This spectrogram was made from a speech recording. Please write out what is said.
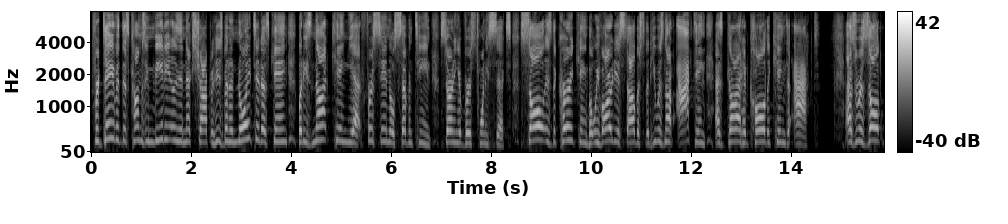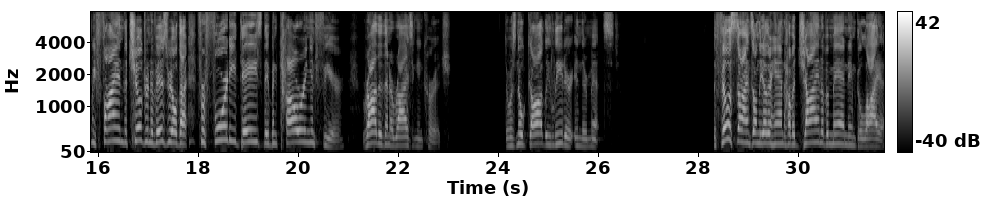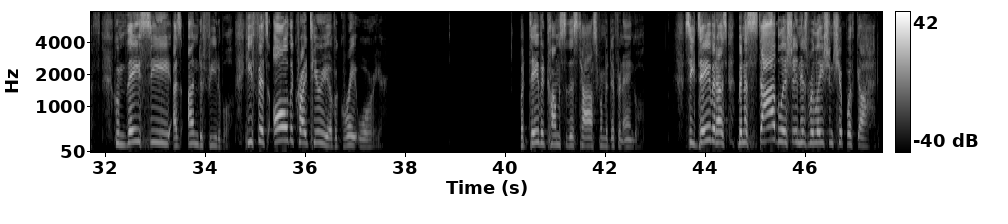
For David, this comes immediately in the next chapter. He's been anointed as king, but he's not king yet. 1 Samuel 17, starting at verse 26. Saul is the current king, but we've already established that he was not acting as God had called a king to act. As a result, we find the children of Israel that for 40 days they've been cowering in fear rather than arising in courage. There was no godly leader in their midst. The Philistines, on the other hand, have a giant of a man named Goliath, whom they see as undefeatable. He fits all the criteria of a great warrior. But David comes to this task from a different angle. See, David has been established in his relationship with God.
